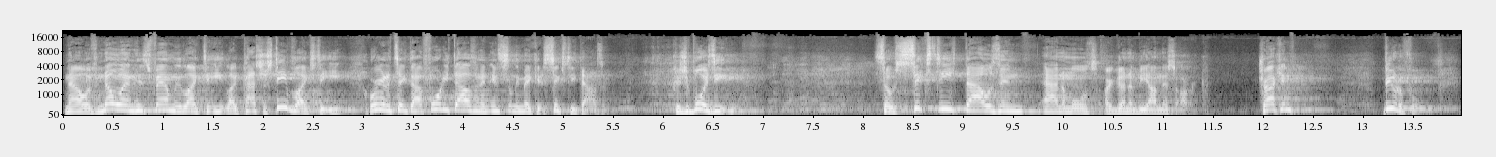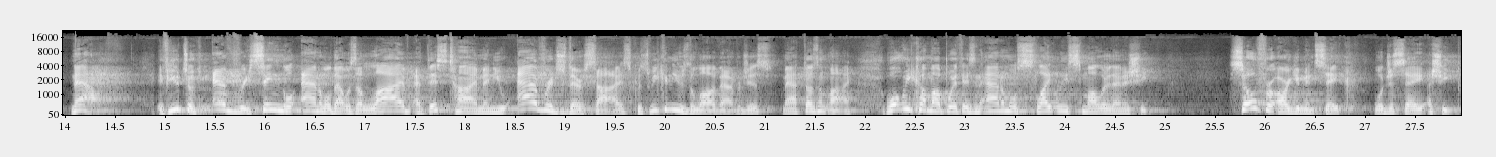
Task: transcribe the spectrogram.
Now, if Noah and his family like to eat like Pastor Steve likes to eat, we're going to take that 40,000 and instantly make it 60,000 because your boy's eating. So 60,000 animals are going to be on this ark. Tracking? Beautiful. Now, if you took every single animal that was alive at this time and you averaged their size, because we can use the law of averages, math doesn't lie, what we come up with is an animal slightly smaller than a sheep. So, for argument's sake, we'll just say a sheep.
